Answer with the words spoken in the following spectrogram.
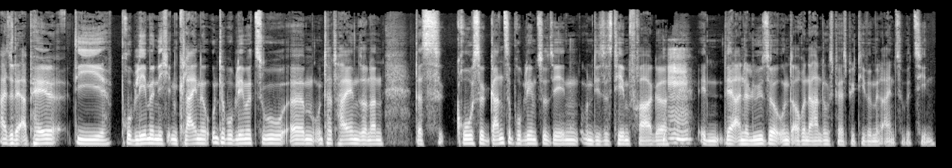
Also der Appell, die Probleme nicht in kleine Unterprobleme zu ähm, unterteilen, sondern das große ganze Problem zu sehen und die Systemfrage mhm. in der Analyse und auch in der Handlungsperspektive mit einzubeziehen.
